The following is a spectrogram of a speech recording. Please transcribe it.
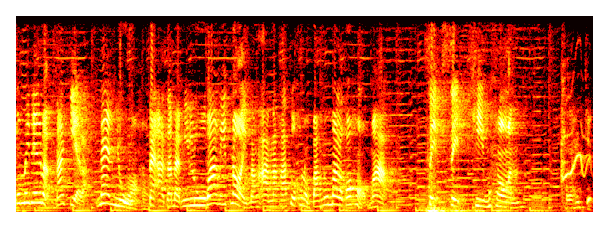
ก็ไม่ได้แบบน่าเกลียดอะแน่นอยู่ อ่าแต่อาจจะแบบมีรูบ้างนิดหน่อยบางอันนะคะส่วนขนมปังนุ่มมากแล้วก็หอมมากสิบสิบครีมฮอน เขาให้เจ็ด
